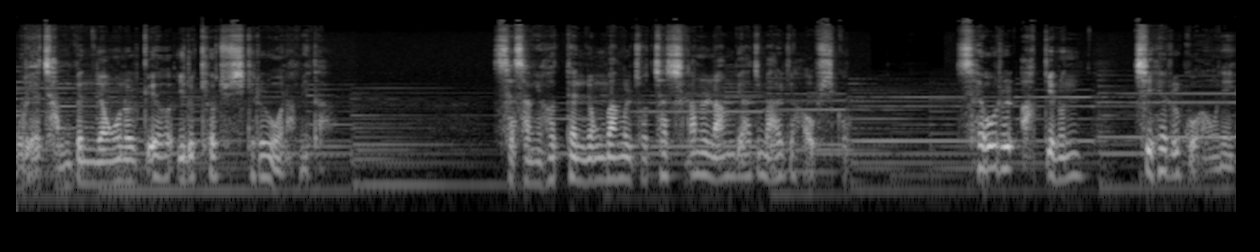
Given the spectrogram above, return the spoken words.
우리의 잠든 영혼을 꿰어 일으켜 주시기를 원합니다. 세상의 헛된 욕망을 조차 시간을 낭비하지 말게 하옵시고 세월을 아끼는 지혜를 구하오니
